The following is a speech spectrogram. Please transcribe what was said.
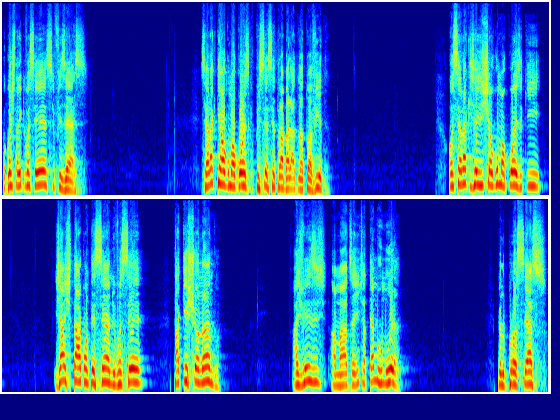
eu gostaria que você se fizesse. Será que tem alguma coisa que precisa ser trabalhado na tua vida? Ou será que já existe alguma coisa que já está acontecendo e você está questionando? Às vezes, amados, a gente até murmura pelo processo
